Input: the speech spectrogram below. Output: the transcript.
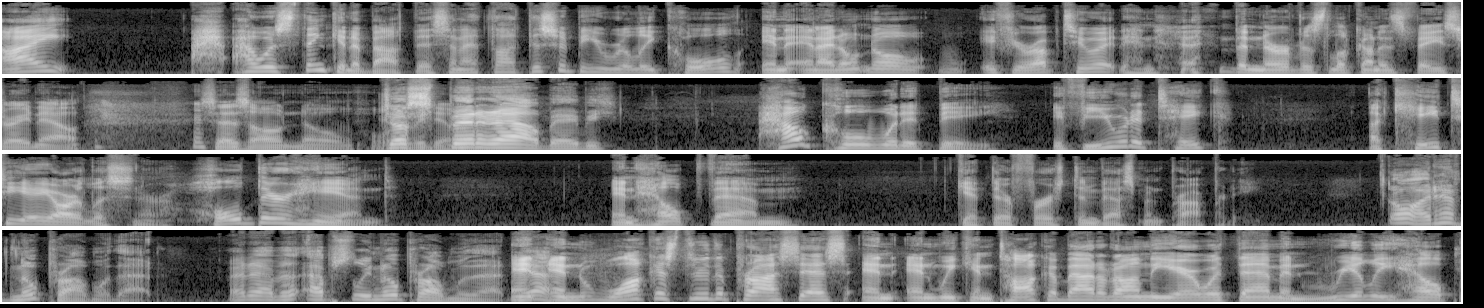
I I was thinking about this, and I thought this would be really cool. And and I don't know if you're up to it. And the nervous look on his face right now says, "Oh no!" Just spit doing?" it out, baby. How cool would it be if you were to take a KTAR listener, hold their hand, and help them get their first investment property? Oh, I'd have no problem with that. I'd have absolutely no problem with that. and, yeah. and walk us through the process and, and we can talk about it on the air with them and really help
